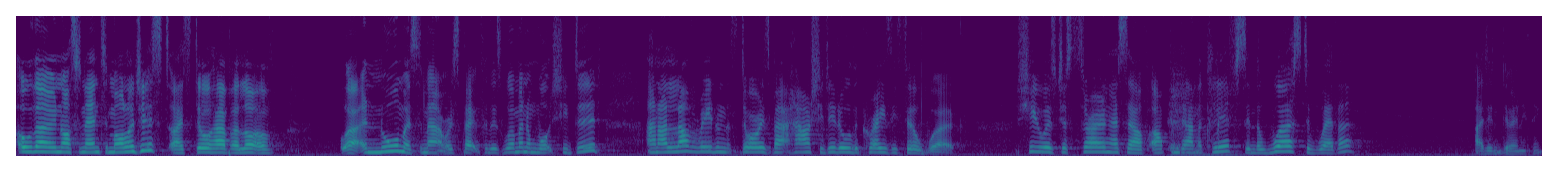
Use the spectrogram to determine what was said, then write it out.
Although not an entomologist, I still have a lot of enormous amount of respect for this woman and what she did. And I love reading the stories about how she did all the crazy field work. She was just throwing herself up and down the cliffs in the worst of weather. I didn't do anything.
